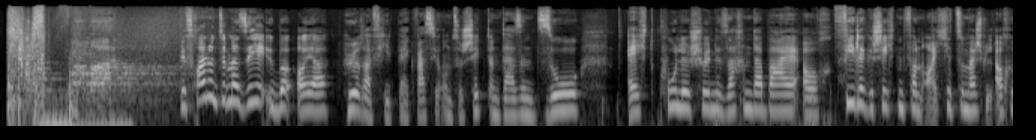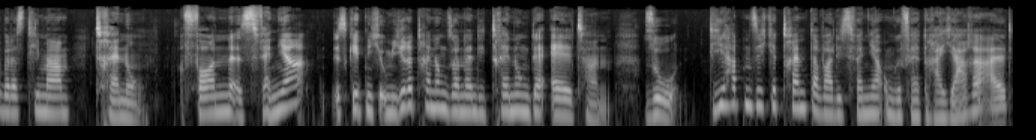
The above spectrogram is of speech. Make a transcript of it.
Wir freuen uns immer sehr über euer Hörerfeedback, was ihr uns so schickt. Und da sind so echt coole, schöne Sachen dabei. Auch viele Geschichten von euch hier zum Beispiel auch über das Thema Trennung. Von Svenja. Es geht nicht um ihre Trennung, sondern die Trennung der Eltern. So, die hatten sich getrennt. Da war die Svenja ungefähr drei Jahre alt.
